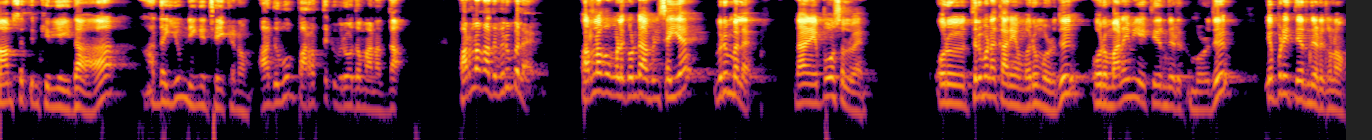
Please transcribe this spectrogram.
மாம்சத்தின் கிரியை தான் அதையும் நீங்க ஜெயிக்கணும். அதுவும் பரத்துக்கு விரோதமானது தான் பரலோகம் அதை விரும்பல. பரலோகம் உங்களை கொண்டு அப்படி செய்ய விரும்பல. நான் எப்போ சொல்வேன்? ஒரு திருமண காரியம் வரும்பொழுது ஒரு மனைவியை தேர்ந்தெடுக்கும் பொழுது எப்படி தேர்ந்தெடுக்கணும்?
